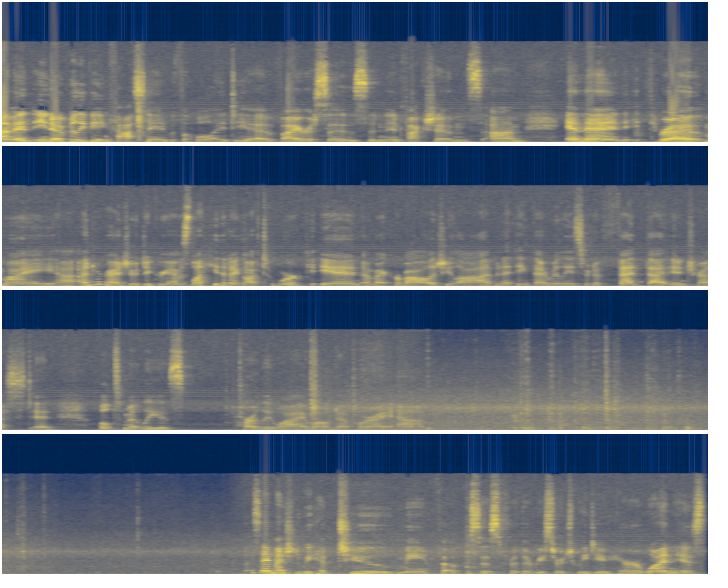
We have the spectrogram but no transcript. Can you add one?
um, and you know, really being fascinated with the whole idea of viruses and infections. Um, and then throughout my uh, undergraduate degree, I was lucky that I got to work in a microbiology lab, and I think that really sort of fed that interest and ultimately is partly why I wound up where I am. As I mentioned, we have two main focuses for the research we do here. One is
